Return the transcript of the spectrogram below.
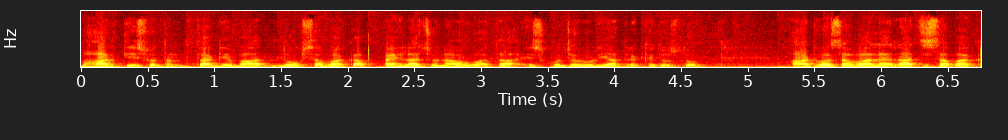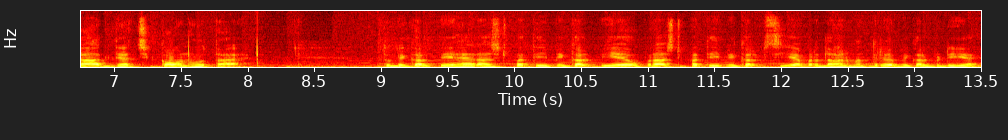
भारतीय स्वतंत्रता के बाद लोकसभा का पहला चुनाव हुआ था। इसको ज़रूर याद रखें दोस्तों। आठवां सवाल है, राज्यसभा का अध्यक्ष कौन होता है? तो विकल्प ए है राष्ट्रपति, विकल्प बी है उपराष्ट्रपति, विकल्प सी है प्रधानमंत्री और विकल्प डी है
